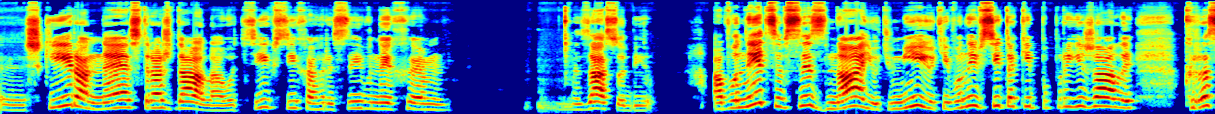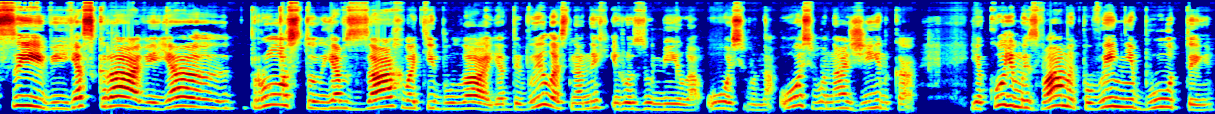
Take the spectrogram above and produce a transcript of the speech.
е, шкіра не страждала от цих всіх агресивних е, засобів. А вони це все знають, вміють, і вони всі такі приїжджали красиві, яскраві. Я просто я в захваті була. Я дивилась на них і розуміла, ось вона, ось вона жінка, якою ми з вами повинні бути.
